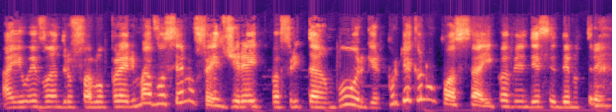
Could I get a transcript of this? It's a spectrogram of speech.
Aí o Evandro falou para ele: Mas você não fez direito para fritar hambúrguer? Por que, que eu não posso sair para vender CD no trem?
